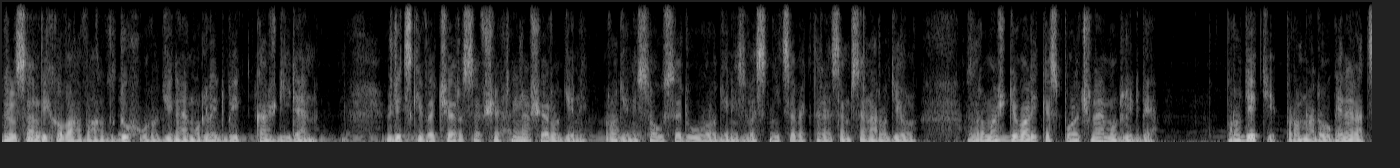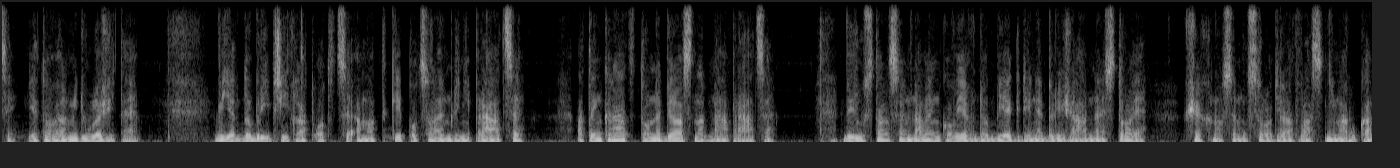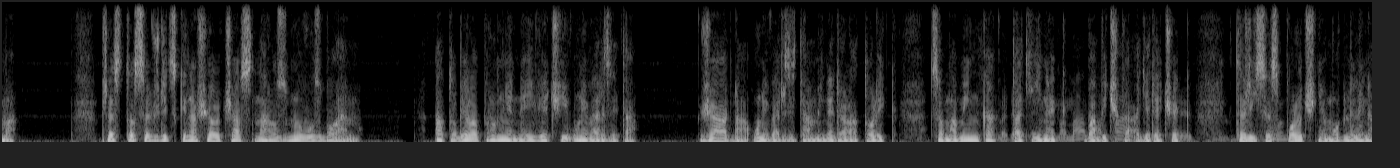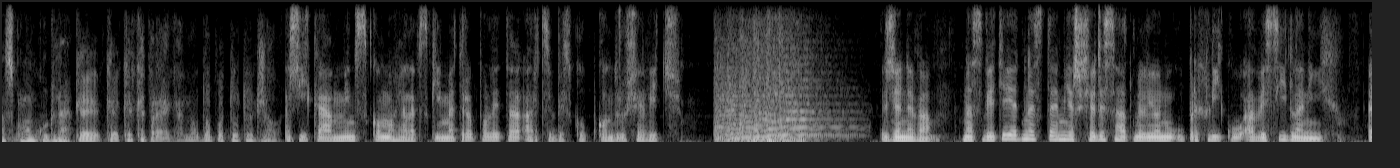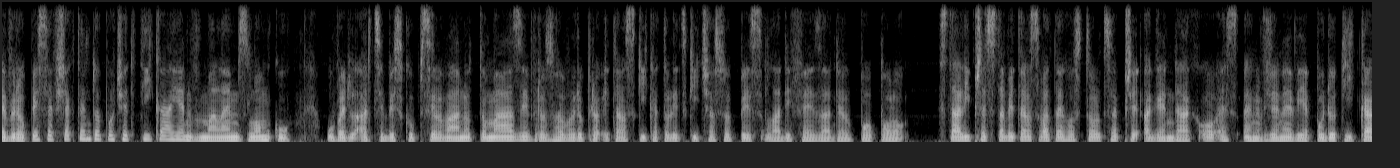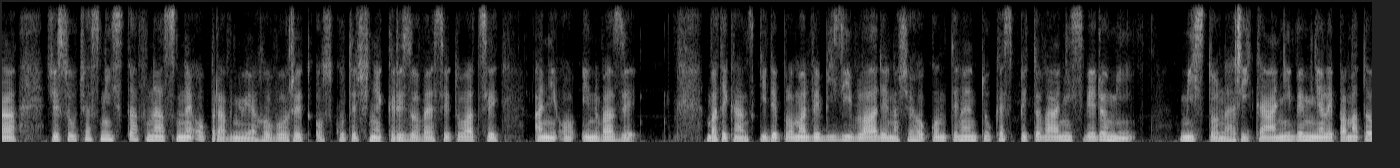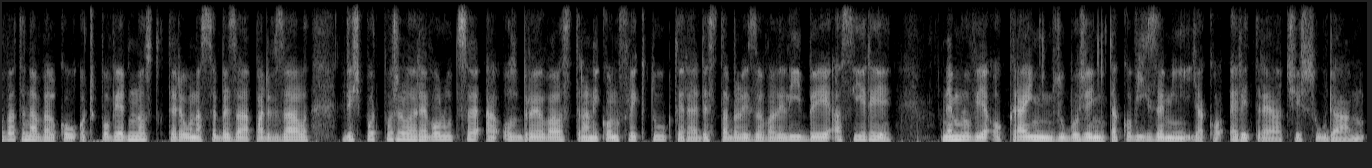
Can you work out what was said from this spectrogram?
Byl jsem vychováván v duchu rodinné modlitby každý den. Vždycky večer se všechny naše rodiny, rodiny sousedů, rodiny z vesnice, ve které jsem se narodil, zhromažďovali ke společné modlitbě. Pro děti, pro mladou generaci je to velmi důležité. Vidět dobrý příklad otce a matky po celém dni práce, a tenkrát to nebyla snadná práce. Vyrůstal jsem na venkově v době, kdy nebyly žádné stroje. Všechno se muselo dělat vlastníma rukama. Přesto se vždycky našel čas na rozmluvu s Bohem. A to byla pro mě největší univerzita. Žádná univerzita mi nedala tolik, co maminka, tatínek, babička a dědeček, kteří se společně modlili na sklonku dne. Říká minsko-mohilevský metropolita arcibiskup Kondruševič. Ženeva. Na světě je dnes téměř 60 milionů uprchlíků a vysídlených. Evropy se však tento počet týká jen v malém zlomku, uvedl arcibiskup Silvano Tomázy v rozhovoru pro italský katolický časopis La Difesa del Popolo. Stálý představitel svatého stolce při agendách OSN v Ženevě podotýká, že současný stav nás neopravňuje hovořit o skutečně krizové situaci ani o invazi. Vatikánský diplomat vybízí vlády našeho kontinentu ke zpytování svědomí. Místo naříkání by měli pamatovat na velkou odpovědnost, kterou na sebe Západ vzal, když podpořil revoluce a ozbrojoval strany konfliktů, které destabilizovaly Líbii a Sýrii, Nemluvě o krajním zubožení takových zemí jako Eritrea či Súdán.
